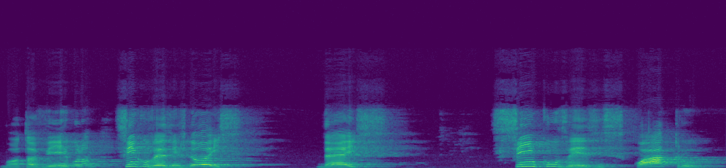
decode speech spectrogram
Bota vírgula. 5 vezes 2, 10. 5 vezes 4,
